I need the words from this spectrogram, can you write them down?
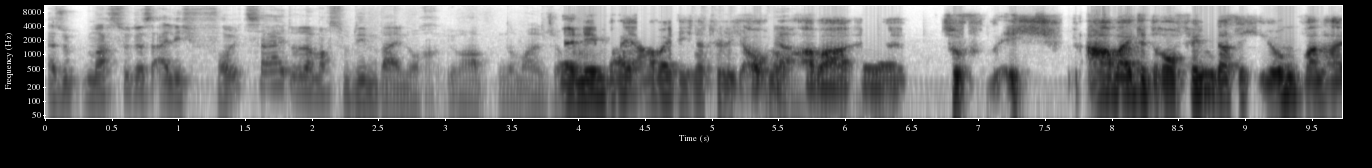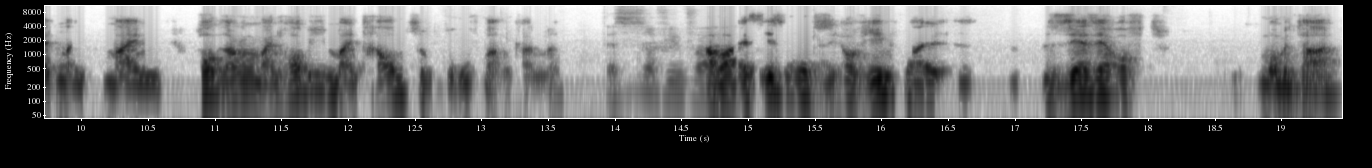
Also machst du das eigentlich Vollzeit oder machst du nebenbei noch überhaupt einen normalen Job? Äh, nebenbei arbeite ich natürlich auch noch, Ja. aber äh, zu, ich arbeite darauf hin, dass ich irgendwann halt mein, mein, sagen wir mal, mein Hobby, mein Traum zum Beruf machen kann. Ne? Das ist auf jeden Fall. Aber es ist auf, auf jeden Fall sehr, sehr oft momentan.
